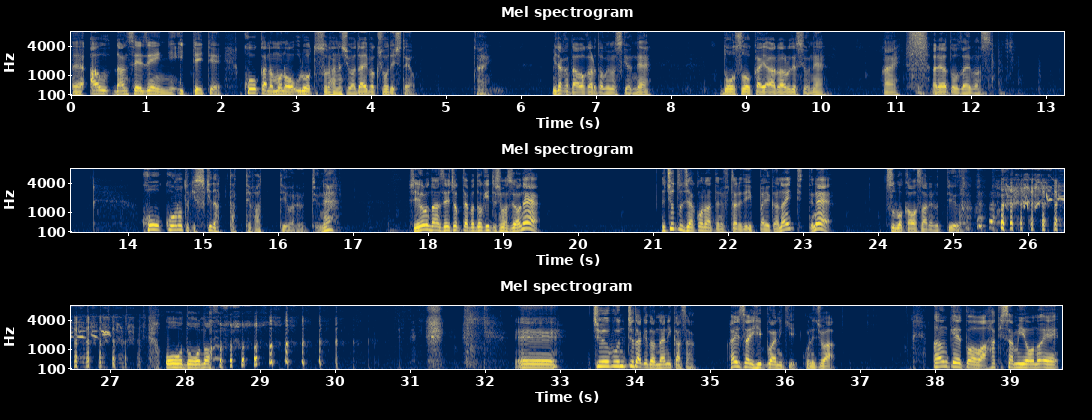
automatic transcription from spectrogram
えー、会う男性全員に言っていて高価なものを売ろうとする話は大爆笑でしたよ。はい。見た方は分かると思いますけどね。同窓会あるあるですよね。はい。ありがとうございます。高校の時好きだったってばって言われるっていうね。世の男性ちょっとやっぱドキッとしますよね。でちょっとじゃあこの後に2人で一杯行かないって言ってね。壺買わされるっていう。王道の。えー、中文中だけど何かさん。はいさいヒップ兄貴。こんにちは。アンケートは吐きさみ用の絵。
